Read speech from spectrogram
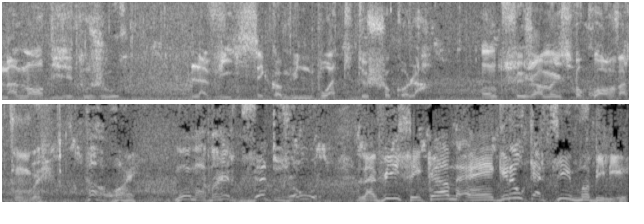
Maman disait toujours, la vie c'est comme une boîte de chocolat. On ne sait jamais sur quoi on va tomber. Ah ouais. Moi, ma mère disait toujours, la vie, c'est comme un gros quartier immobilier.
